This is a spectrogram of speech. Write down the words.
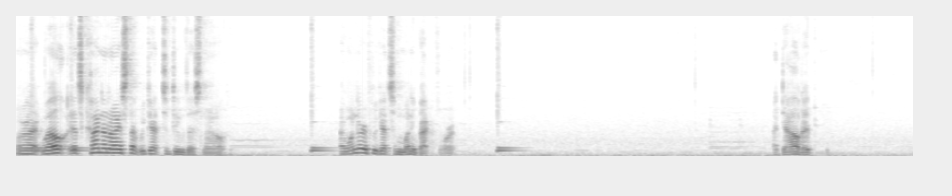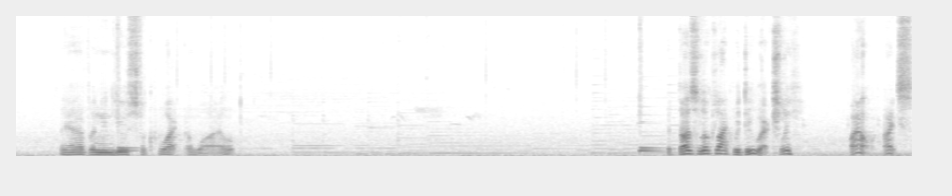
Alright, well, it's kind of nice that we get to do this now. I wonder if we get some money back for it. I doubt it. They have been in use for quite a while. It does look like we do, actually. Wow, nice.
